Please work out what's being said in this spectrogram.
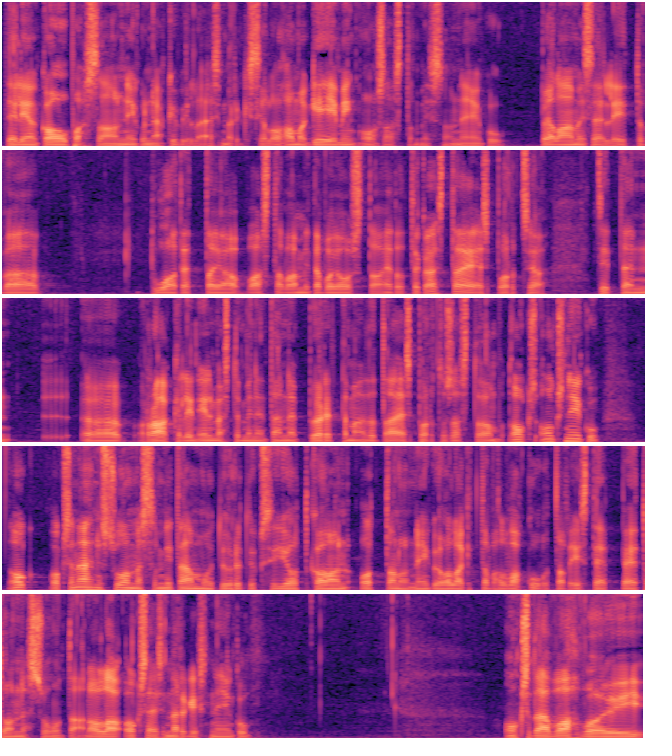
Telian kaupassa on niin kuin näkyvillä esimerkiksi siellä Ohama Gaming-osasto, missä on niin kuin pelaamiseen liittyvää tuotetta ja vastaavaa, mitä voi ostaa. Ja totta kai sitä e-sports ja sitten ö, Raakelin ilmestyminen tänne pyörittämään tätä e-sport-osastoa. Mutta onko niinku, on, se nähnyt Suomessa mitään muita yrityksiä, jotka on ottanut niinku jollakin tavalla vakuuttavia steppejä tuonne suuntaan? Onko se esimerkiksi niinku, onko jotain vahvoja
